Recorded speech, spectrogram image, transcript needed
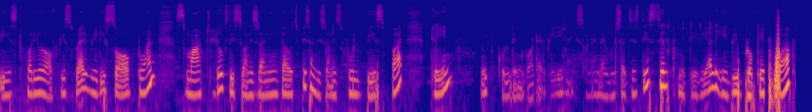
based for your office wear very soft one smart looks. This one is running blouse piece and this one is full base part plain with golden border very nice one. And i will suggest this silk material heavy brocade work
